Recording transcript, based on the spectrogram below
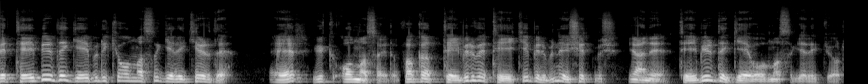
Ve T1 de G bölü 2 olması gerekirdi. Eğer yük olmasaydı. Fakat T1 ve T2 birbirine eşitmiş. Yani T1 de G olması gerekiyor.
